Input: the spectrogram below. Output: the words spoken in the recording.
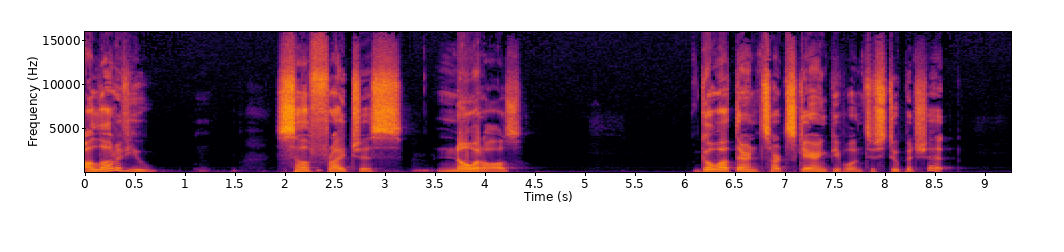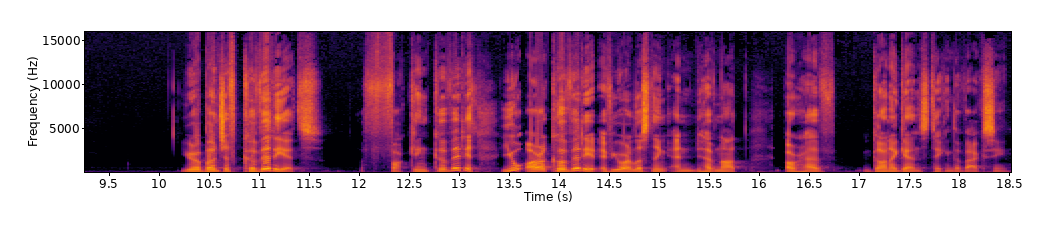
a lot of you self righteous know it alls go out there and start scaring people into stupid shit. You're a bunch of covidiots. Fucking covidiots. You are a covidiot if you are listening and have not or have gone against taking the vaccine.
